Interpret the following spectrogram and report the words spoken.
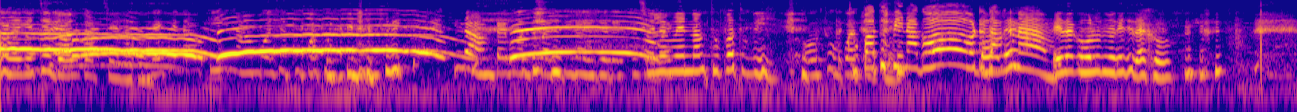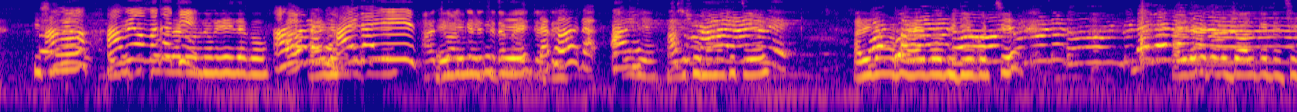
হয়ে গেছে জল কাটছে ছেলে মেয়ের নাম থুপা থুপি থুপা থুপি না গো ওটা ডাক নাম এই দেখো হলুদ মেখেছে দেখো। এই দেখো হাই গাইস এই যে মেখেছে দেখো এই যে সোনা মেখেছে আর এই যে আমার ভাইয়ের বউ ভিডিও করছে আর দেখো জল কেটেছে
